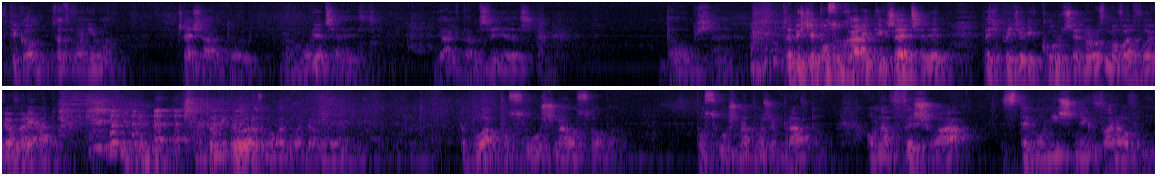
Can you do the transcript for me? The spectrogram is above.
w tygodniu. Zadzwoniła. Cześć Artur. No mówię cześć. Jak tam żyjesz? Dobrze. Żebyście posłuchali tych rzeczy, toście powiedzieli, kurczę, no rozmowa dwojga wariatów. To nie była rozmowa dwojga wariatów. To była posłuszna osoba posłuszna Bożym prawdom. Ona wyszła z demonicznych warowni.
